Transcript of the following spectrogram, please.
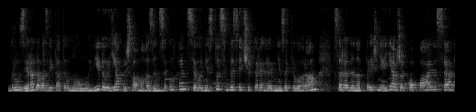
Друзі, рада вас вітати у новому відео. Я прийшла в магазин Second Hand. Сьогодні 174 гривні за кілограм. Середина тижня я вже копаюся,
